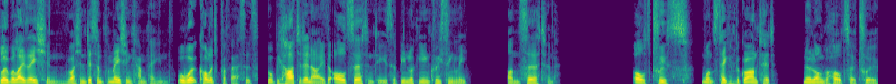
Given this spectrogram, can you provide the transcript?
globalization, Russian disinformation campaigns, or woke college professors, it would be hard to deny that old certainties have been looking increasingly uncertain. Old truths, once taken for granted, no longer hold so true.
